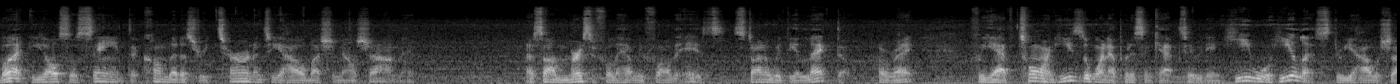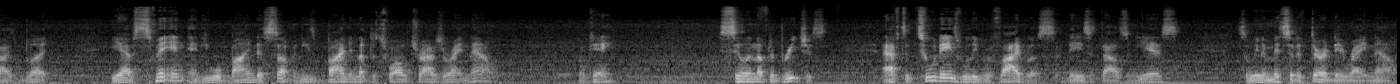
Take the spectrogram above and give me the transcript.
But he's also saying to come, let us return unto Yahweh Shemel Shah, man. That's how merciful the Heavenly Father is. Starting with the elect, though. All right. For you have torn, He's the one that put us in captivity, and He will heal us through Yahweh Shai's blood. He have smitten and he will bind us up. And he's binding up the 12 tribes right now. Okay? Sealing up the breaches. After two days will he revive us. A day is a thousand years. So we're in the midst of the third day right now.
